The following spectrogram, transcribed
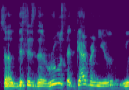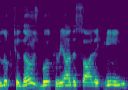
So this is the rules that govern you, you look to those books Riyadh Salihin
